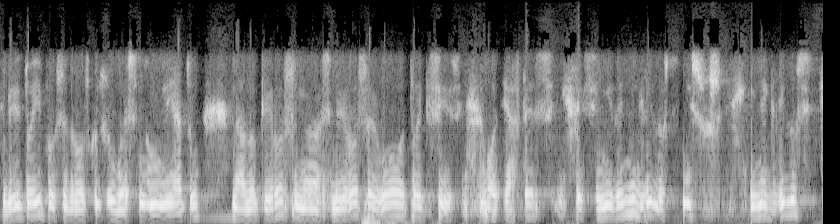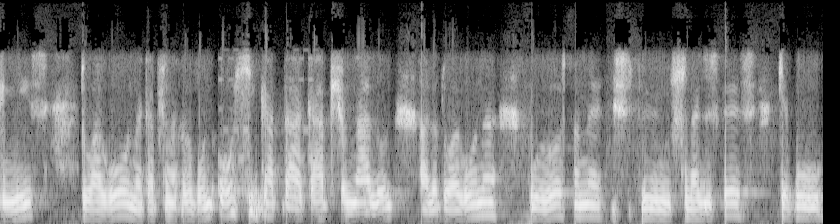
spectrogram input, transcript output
Επειδή το είπε ο Σύντροφος Κουτσούμπα στην ομιλία του, να ολοκληρώσω, να συμπληρώσω εγώ το εξής. Ότι αυτές οι χθεσινοί δεν είναι εκδήλωση μίσου. Είναι εκδήλωση τιμής του αγώνα κάποιων ανθρώπων, όχι κατά κάποιον άλλον, αλλά του αγώνα που δώσανε στους ναζιστές και που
